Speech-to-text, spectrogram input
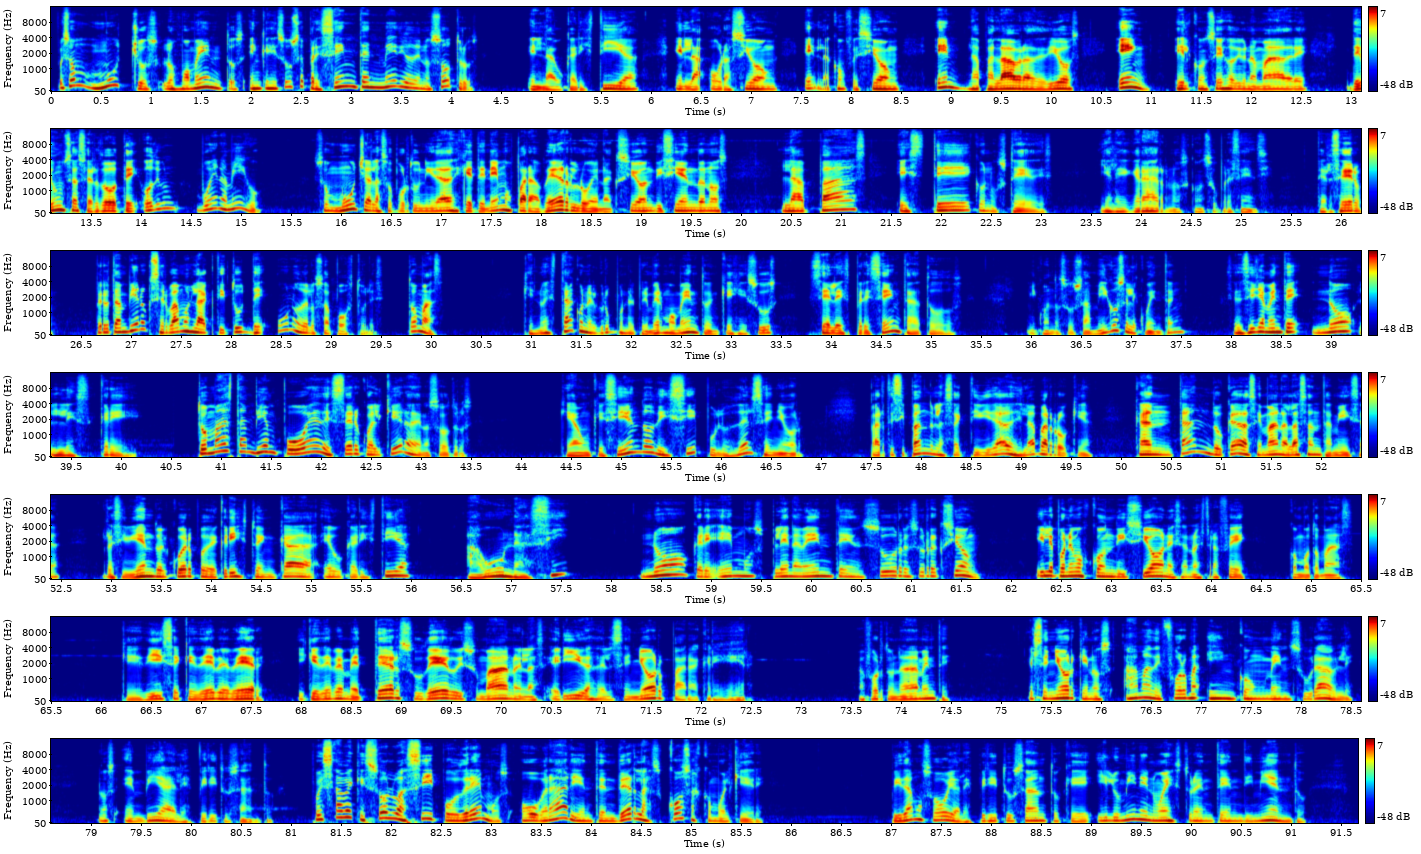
pues son muchos los momentos en que Jesús se presenta en medio de nosotros, en la Eucaristía, en la oración, en la confesión, en la palabra de Dios, en el consejo de una madre, de un sacerdote o de un buen amigo. Son muchas las oportunidades que tenemos para verlo en acción diciéndonos, la paz esté con ustedes y alegrarnos con su presencia. Tercero, pero también observamos la actitud de uno de los apóstoles, Tomás, que no está con el grupo en el primer momento en que Jesús se les presenta a todos, y cuando sus amigos se le cuentan, sencillamente no les cree. Tomás también puede ser cualquiera de nosotros, que aunque siendo discípulos del Señor, participando en las actividades de la parroquia, cantando cada semana la Santa Misa, recibiendo el cuerpo de Cristo en cada Eucaristía, aún así no creemos plenamente en su resurrección y le ponemos condiciones a nuestra fe, como Tomás, que dice que debe ver y que debe meter su dedo y su mano en las heridas del Señor para creer. Afortunadamente, el Señor que nos ama de forma inconmensurable, nos envía el Espíritu Santo pues sabe que sólo así podremos obrar y entender las cosas como Él quiere. Pidamos hoy al Espíritu Santo que ilumine nuestro entendimiento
